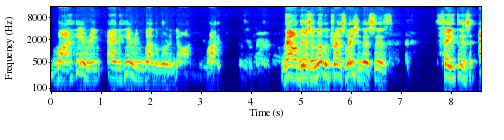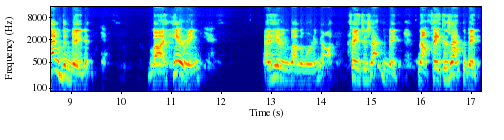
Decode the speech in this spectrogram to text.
by hearing, and hearing by the word of God, right? Now, there's another translation that says faith is activated by hearing and hearing by the word of God. Faith is activated. Now, faith is activated.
